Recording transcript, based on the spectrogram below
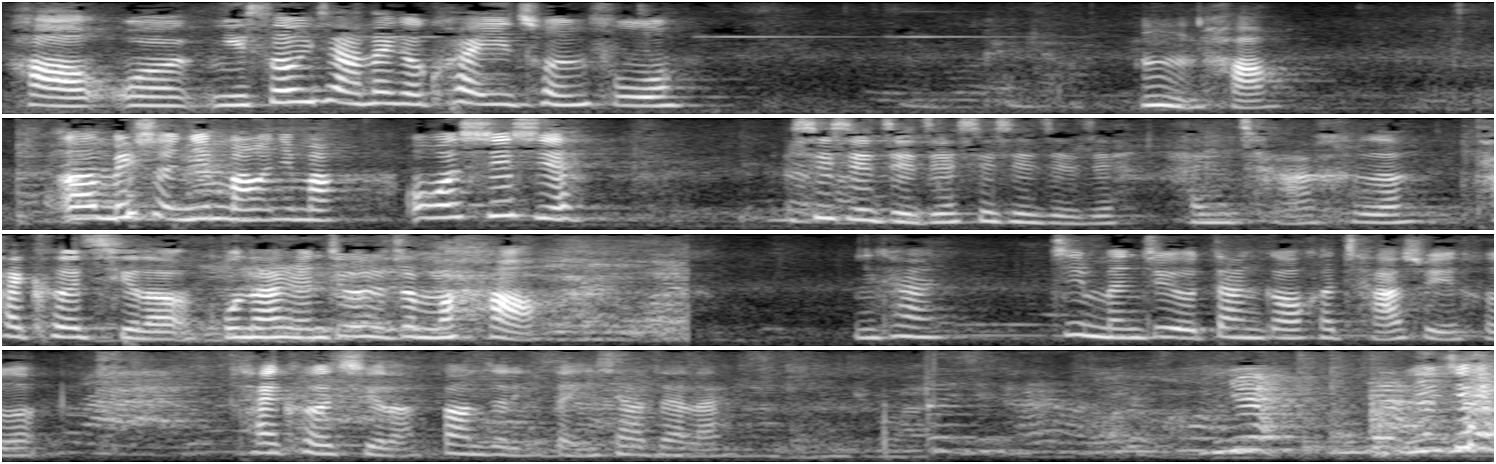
好，我你搜一下那个快意村夫。嗯，好。啊，没事，您忙您忙。哦，谢谢，谢谢姐姐，谢谢姐姐，还有茶喝，太客气了，湖南人就是这么好。你看，进门就有蛋糕和茶水喝，太客气了，放这里，等一下再来。你你这，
